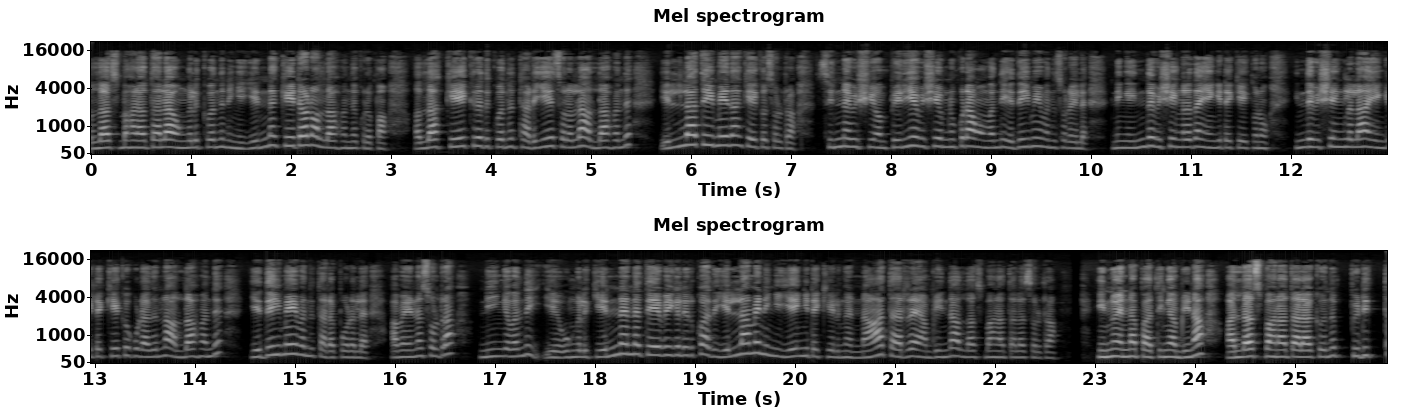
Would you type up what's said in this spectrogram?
அல்லாஹ் சுப்ஹானஹு வ உங்களுக்கு வந்து நீங்கள் என்ன கேட்டாலும் அல்லாஹ் வந்து கொடுப்பான். அல்லாஹ் கேட்குறதுக்கு வந்து தடையே சொல்லலை. அல்லாஹ் வந்து எல்லாத்தையுமே தான் கேட்க சொல்கிறான் சின்ன விஷயம் பெரிய விஷயம்னு கூட அவன் வந்து எதையுமே வந்து சொல்லலை. நீங்கள் இந்த விஷயங்களை தான் என்கிட்ட கேட்கணும். இந்த விஷயங்களெல்லாம் என்கிட்ட கேட்கக்கூடாதுன்னு அல்லாஹ் வந்து எதையுமே வந்து தடை போடலை. அவன் என்ன சொல்கிறான் நீங்கள் வந்து உங்களுக்கு என்னென்ன தேவைகள் இருக்கோ அது எல்லாமே நீங்கள் என்கிட்ட கேளுங்க. நான் தர்றேன் அப்படின்னு தான் அல்லாஹ் சுப்ஹானஹு சொல்கிறான் இன்னும் என்ன பார்த்தீங்க அப்படின்னா அல்லாஹ் சுப்ஹானஹு தாலாக்கு வந்து பிடித்த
